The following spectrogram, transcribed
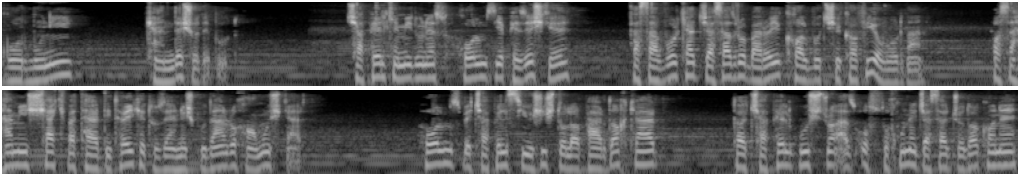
گربونی کنده شده بود. چپل که می‌دونست هولمز یه پزشکه تصور کرد جسد رو برای کالبوت شکافی آوردن. واسه همین شک و تردیدهایی که تو ذهنش بودن رو خاموش کرد. هولمز به چپل 36 دلار پرداخت کرد تا چپل گوشت را از استخون جسد جدا کنه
